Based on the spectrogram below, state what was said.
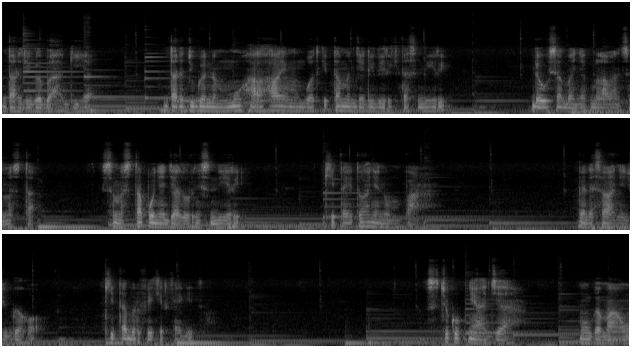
ntar juga bahagia ntar juga nemu hal-hal yang membuat kita menjadi diri kita sendiri. Gak usah banyak melawan semesta. Semesta punya jalurnya sendiri. Kita itu hanya numpang. Gak ada salahnya juga kok. Kita berpikir kayak gitu. Secukupnya aja. Mau gak mau,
